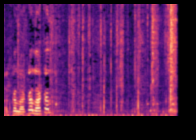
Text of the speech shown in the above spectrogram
Hácala, hácala, hácala.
